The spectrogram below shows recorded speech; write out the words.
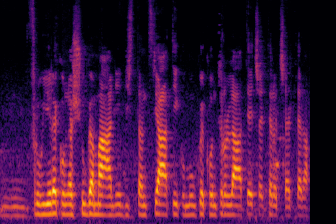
mh, fruire con asciugamani, distanziati, comunque controllate, eccetera, eccetera.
